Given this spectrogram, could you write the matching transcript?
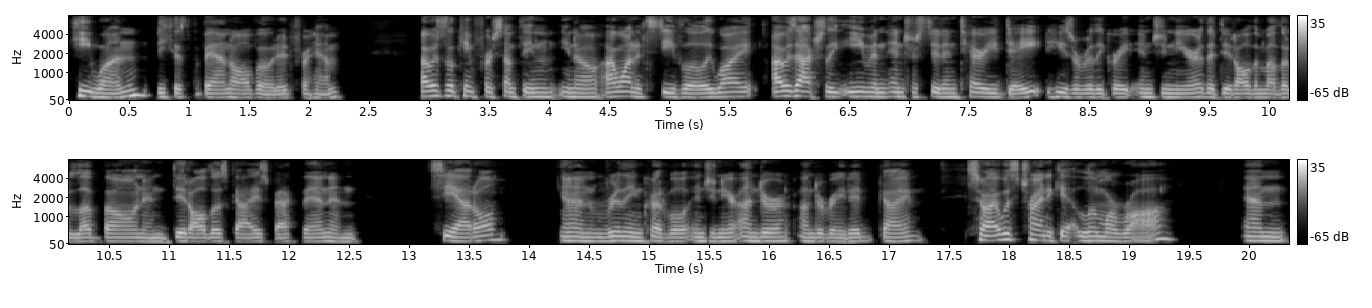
he won because the band all voted for him. I was looking for something, you know, I wanted Steve Lillywhite. I was actually even interested in Terry Date. He's a really great engineer that did all the Mother Love Bone and did all those guys back then in Seattle and really incredible engineer, under underrated guy. So I was trying to get a little more raw and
